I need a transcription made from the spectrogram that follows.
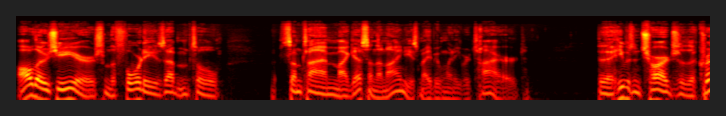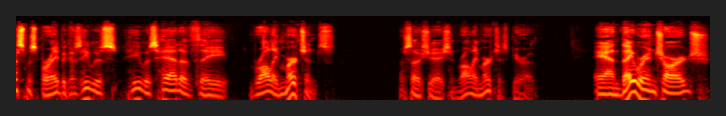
all those years, from the '40s up until sometime, I guess, in the '90s, maybe when he retired. The, he was in charge of the Christmas parade because he was he was head of the Raleigh Merchants Association, Raleigh Merchants Bureau, and they were in charge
